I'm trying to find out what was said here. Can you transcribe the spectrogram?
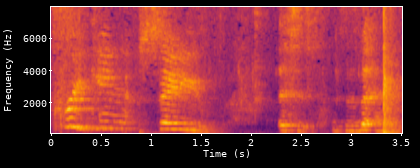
freaking save! This is this is the end.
